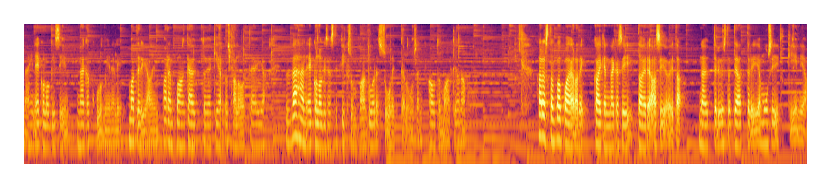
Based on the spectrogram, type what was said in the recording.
näihin ekologisiin näkökulmiin, eli materiaalin parempaan käyttöön ja kiertotalouteen ja vähän ekologisesti fiksumpaan tuotesuunnitteluun sen automaation avulla. Harrastan vapaa-ajallani kaiken näköisiä taideasioita, näyttelyistä teatteriin ja musiikkiin ja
